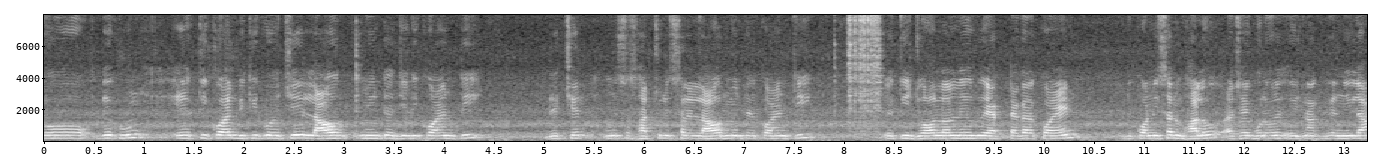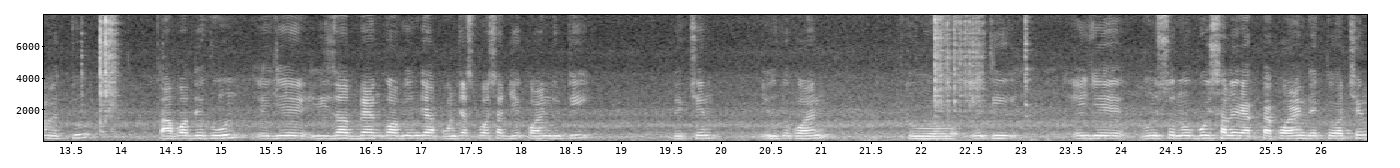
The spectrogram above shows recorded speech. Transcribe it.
তো দেখুন, একটি কয়েন বিক্রি করেছে লাহোর মিন্টের যেটি কয়েনটি দেখছেন, উনিশশো সাতচল্লিশ সালের লাহোর মিন্টের কয়েনটি একটি জওয়াহরলাল নেহরু এক টাকার কয়েন কন্ডিশন ভালো আচ্ছা বলে বলে ওই নাকে নিলাম একটু। তারপর দেখুন, এই যে রিজার্ভ ব্যাঙ্ক অফ ইন্ডিয়া পঞ্চাশ পয়সার যে কয়েন দুটি, দেখছেন এই কয়েন তো এটি এই যে উনিশশো নব্বই সালের একটা কয়েন দেখতে পাচ্ছেন।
